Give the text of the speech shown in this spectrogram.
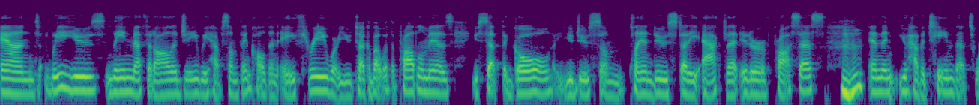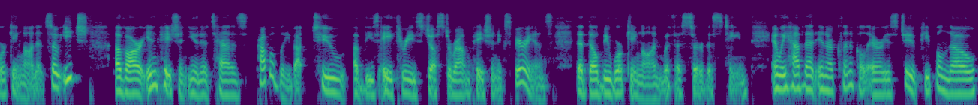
And we use lean methodology. We have something called an A3 where you talk about what the problem is, you set the goal, you do some plan, do, study, act, that iterative process. Mm-hmm. And then you have a team that's working on it. So each of our inpatient units has probably about two of these A3s just around patient experience that they'll be working on with a service team. And we have that in our clinical areas too. People know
